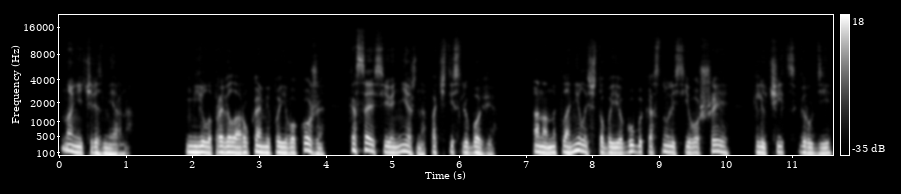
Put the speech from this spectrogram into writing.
но не чрезмерно. Мила провела руками по его коже, касаясь ее нежно, почти с любовью. Она наклонилась, чтобы ее губы коснулись его шеи, ключиц, груди.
